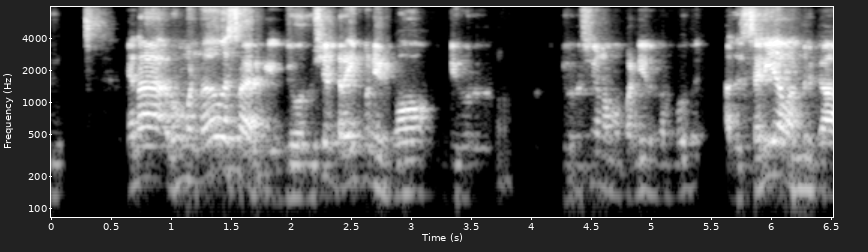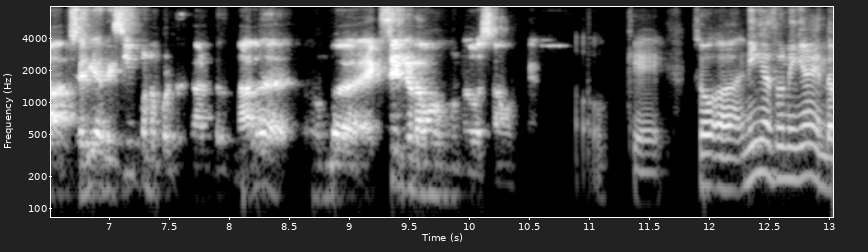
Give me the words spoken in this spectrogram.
இது- ஏன்னா ரொம்ப நர்வஸா இருக்கு. இப்படி ஒரு விஷயம் ட்ரை பண்ணிருக்கோம் இப்படி ஒரு இப்படி ஒரு விஷயம் நம்ம பண்ணியிருக்கும் போது அது சரியா வந்திருக்கா சரியா ரிசீவ் பண்ணப்பட்டிருக்கான்றதுனால ரொம்ப எக்ஸைட்டடாவும் ரொம்ப நர்வஸாகவும் இருக்கேன். ஓகே. ஸோ நீங்க சொன்னீங்க இந்த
